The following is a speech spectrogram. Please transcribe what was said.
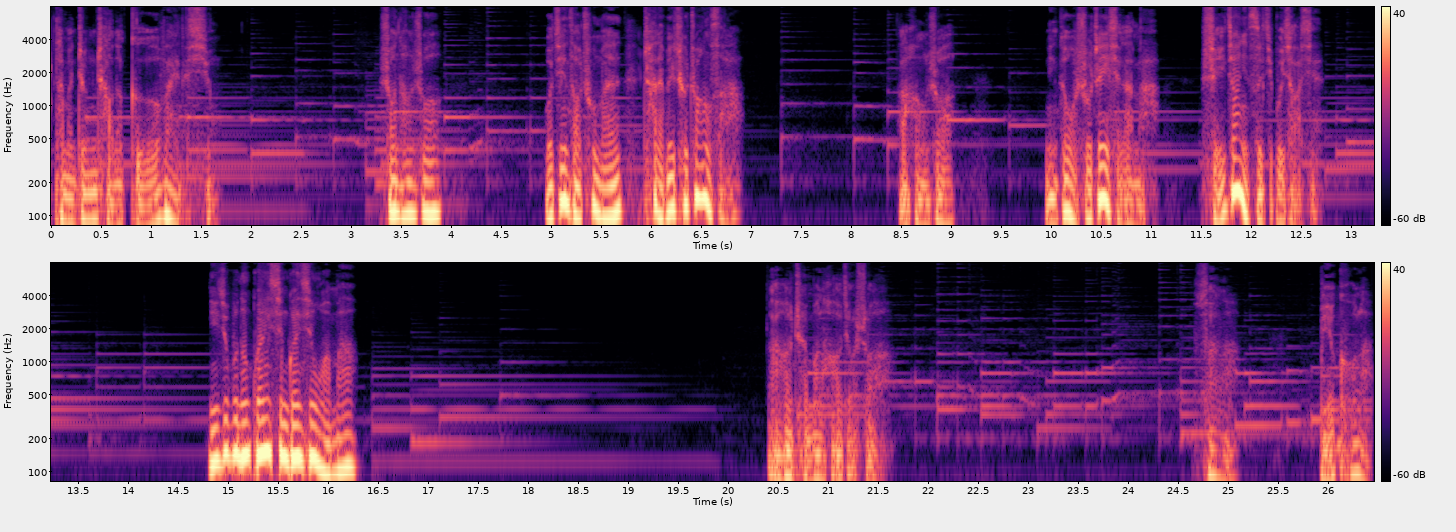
他们争吵的格外的凶。双糖说：“我今早出门，差点被车撞死了。”阿恒说：“你跟我说这些干嘛？谁叫你自己不小心？你就不能关心关心我吗？”阿恒沉默了好久，说。别哭了，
